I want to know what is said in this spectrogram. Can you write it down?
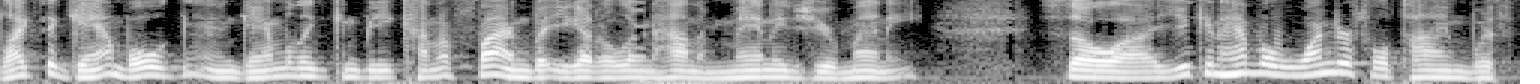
like to gamble, and gambling can be kind of fun, but you got to learn how to manage your money. So uh, you can have a wonderful time with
